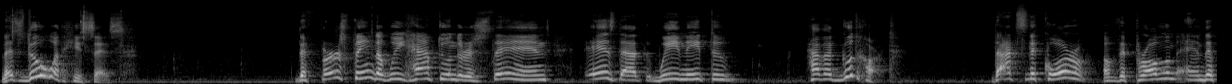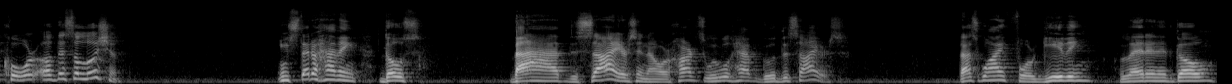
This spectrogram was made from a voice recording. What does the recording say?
Let's do what he says. The first thing that we have to understand is that we need to have a good heart. That's the core of the problem and the core of the solution. Instead of having those bad desires in our hearts, we will have good desires. That's why forgiving, letting it go,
